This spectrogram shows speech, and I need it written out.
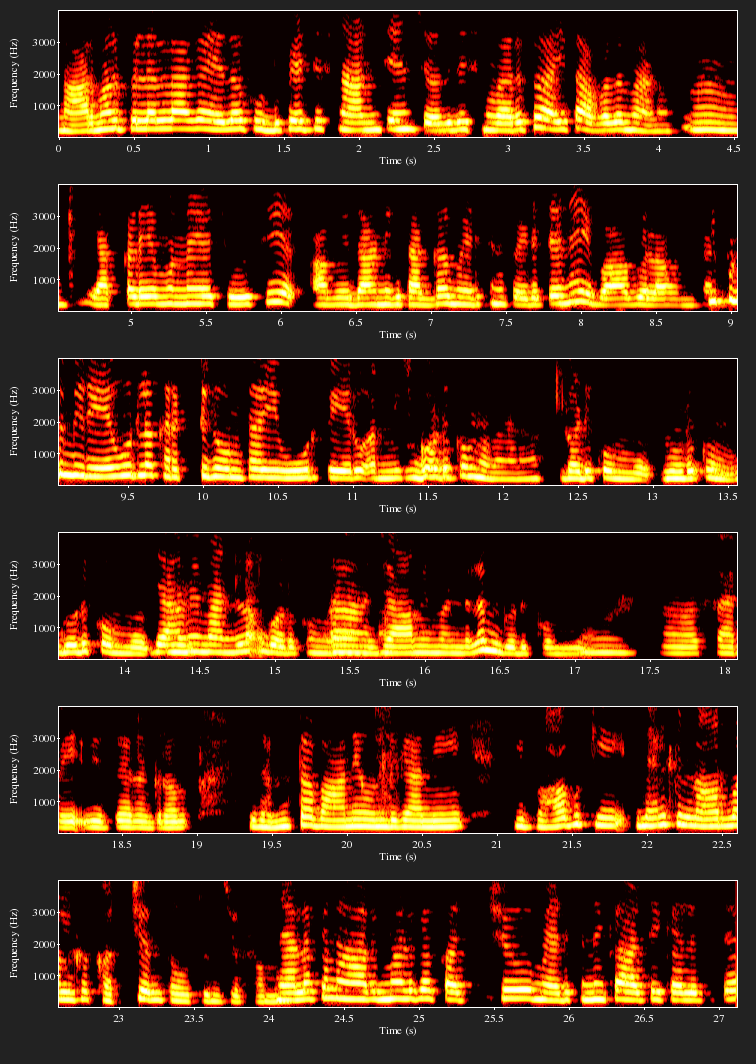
నార్మల్ పిల్లల్లాగా ఏదో ఫుడ్ పెట్టి స్నానం చేసి వదిలేసిన వరకు అయితే అవ్వదు మేడం. ఎక్కడ ఏమున్నాయో చూసి అవి దానికి తగ్గ మెడిసిన్ పెడితేనే ఈ బాబు ఇలా ఉంటాడు. ఇప్పుడు మీరు ఏ ఊర్లో కరెక్ట్గా ఉంటారు? ఈ ఊరు పేరు అన్ని గొడుకుమ్మ మేడం. గడికొమ్ము. గుడుకుమ్ము. గుడికొమ్ము. జామి మండలం గొడుకుమ్మ జామి మండలం గుడికొమ్ము. సరే విజయనగరం. ఇదంతా బానే ఉంది గాని ఈ బాబుకి నెలకి నార్మల్గా ఖర్చు ఎంత అవుతుంది చెప్పమ్మా? నెలకు నార్మల్గా ఖర్చు మెడిసిన్ కాటి కలిపితే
